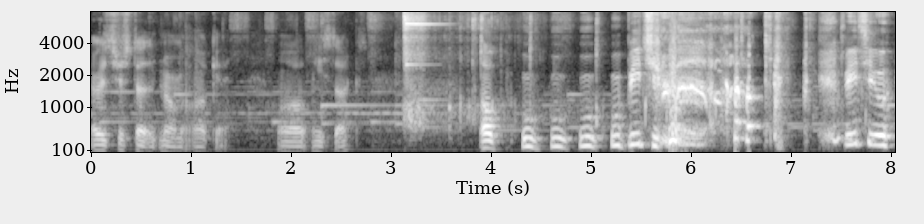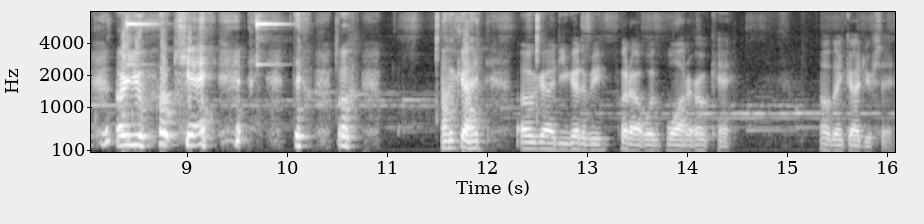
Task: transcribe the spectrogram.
Oh, it's just a normal. Okay. Well, he sucks. Oh, who, ooh, ooh, ooh, beat you. beat you. Are you okay? oh, oh, God. Oh, God, you gotta be put out with water. Okay. Oh, thank God you're safe.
